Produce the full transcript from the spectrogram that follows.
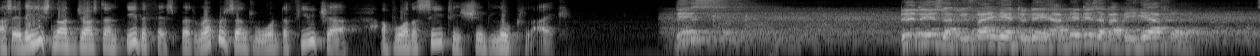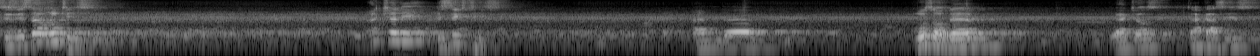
as it is not just an edifice but represents what the future of what a city should look like. These buildings that we find here today are buildings that have been here for since the 70s. Actually, the 60s. And uh, most of them were just carcasses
